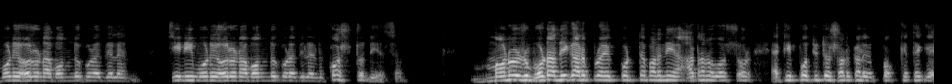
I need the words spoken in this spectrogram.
মনে হলো না বন্ধ করে দিলেন, চিনি মনে হলো না বন্ধ করে দিলেন, কষ্ট দিয়েছেন। মানুষ ভোটাধিকার প্রয়োগ করতে পারেনি আঠারো বছর একটি পতিত সরকারের পক্ষে থেকে।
